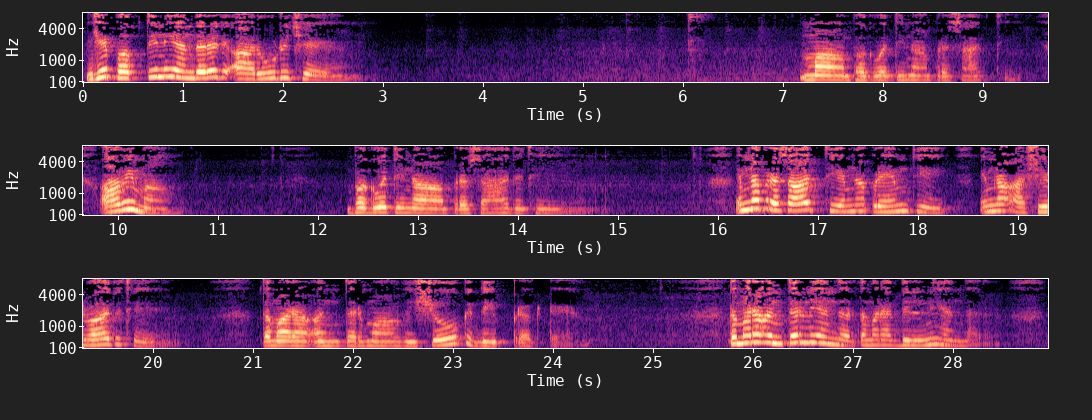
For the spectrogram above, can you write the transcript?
જે ભક્તિની અંદર જ આરૂઢ છે. માં ભગવતીના પ્રસાદથી. આવી માં ભગવતીના પ્રસાદથી. એમના પ્રસાદથી, એમના પ્રેમથી એમના આશીર્વાદથી તમારા અંતરમાં વિશોક દીપ પ્રગટે. તમારા અંતરની અંદર, તમારા દિલની અંદર,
